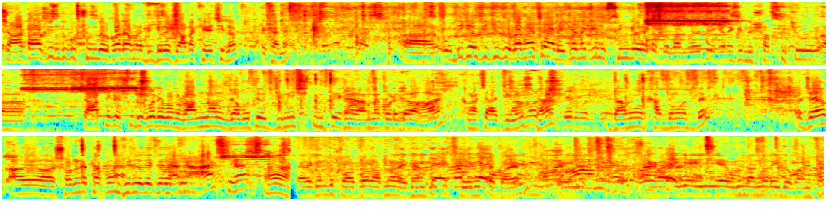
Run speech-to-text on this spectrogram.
চাটাও কিন্তু খুব সুন্দর করে আমরা বিকেলে চাটা খেয়েছিলাম এখানে। আর ওদিকেও কিছু দোকান আছে আর এখানে কিন্তু সিঙ্গেল একটা দোকান রয়েছে। এখানে কিন্তু সব কিছু আহ, চা থেকে শুরু করে এবং রান্নার যাবতীয় জিনিস কিন্তু এখানে রান্না করে দেওয়া হয় কাঁচা জিনিস হ্যাঁ? দামও খাদ্য মধ্যে। যাই হোক আর সঙ্গে থাকুন ভিডিও দেখতে থাকুন। হ্যাঁ তারা কিন্তু পরপর আপনারা এখান থেকে খেয়ে নিতে পারেন। এই এই অভিনন্দন এই দোকানটা।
